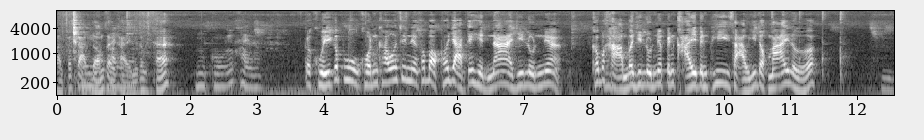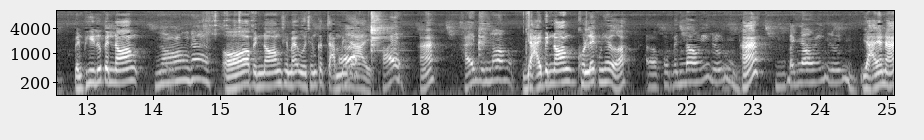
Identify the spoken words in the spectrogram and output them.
ผัดประกาศดองใส่ไข่ไม่ต้องฮะมึงกูกับใครนะก็คุยกับผู้คนเขาที่เนี่ยเขาบอกเขาอยากจะเห็นหน้ายีรุนเนี่ยเขาถามว่ายีรุนเนี่ยเป็นใครเป็นพี่สาวยีดอกไม้เหรอเป็นพี่หรือเป็นน้อง น้องนะอ๋อเป็นน้องใช่ไหมเออฉันก็จำไม่ได้ใครฮะใครเป็นน้องยายเป็นน้องคนเล็กไม่ใช่เหรอเออกูเป็นน้องอีรุ่นฮะเป็นน้องอีรุ่นยายอะนะ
